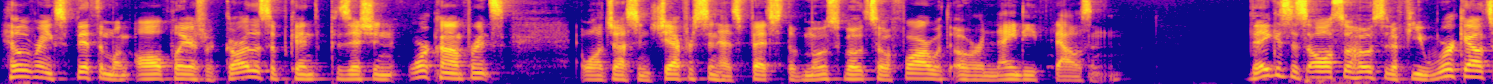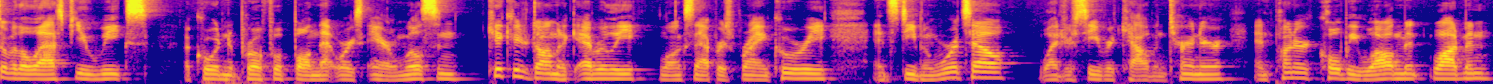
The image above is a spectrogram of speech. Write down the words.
Hill ranks fifth among all players, regardless of position or conference, while Justin Jefferson has fetched the most votes so far with over 90,000. Vegas has also hosted a few workouts over the last few weeks. According to Pro Football Network's Aaron Wilson, kicker Dominik Eberle, long snappers Brian Coury, and Steven Wirtel, wide receiver Calvin Turner, and punter Colby Wadman, Wadman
